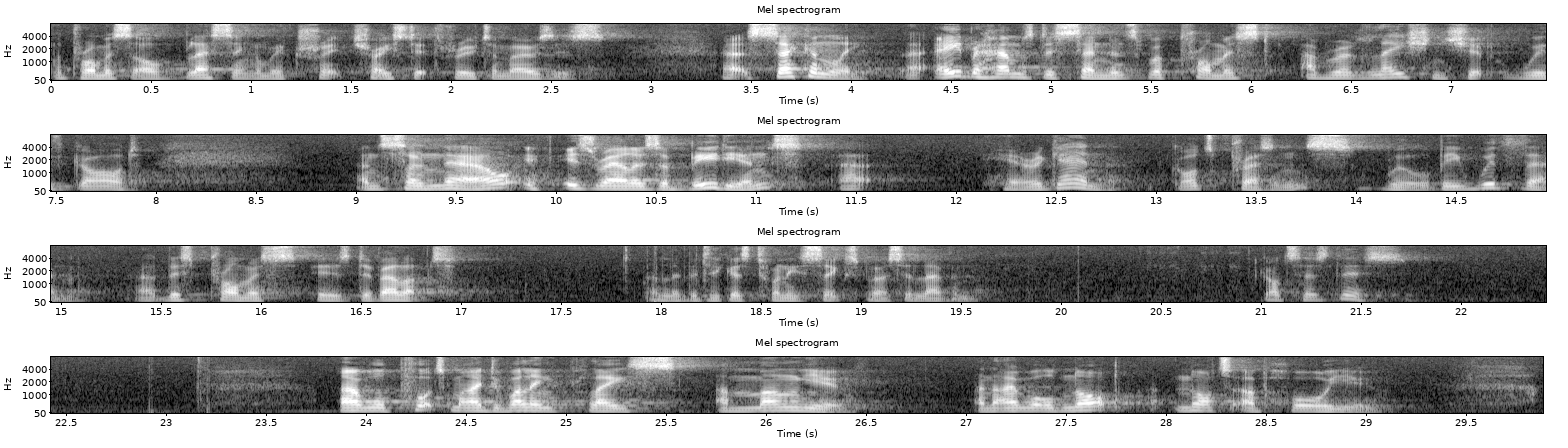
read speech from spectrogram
the promise of blessing, and we've tra- traced it through to Moses. Uh, secondly, uh, Abraham's descendants were promised a relationship with God. And so now, if Israel is obedient, uh, here again, God's presence will be with them. Uh, this promise is developed in Leviticus 26, verse 11. God says this I will put my dwelling place among you, and I will not, not abhor you.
